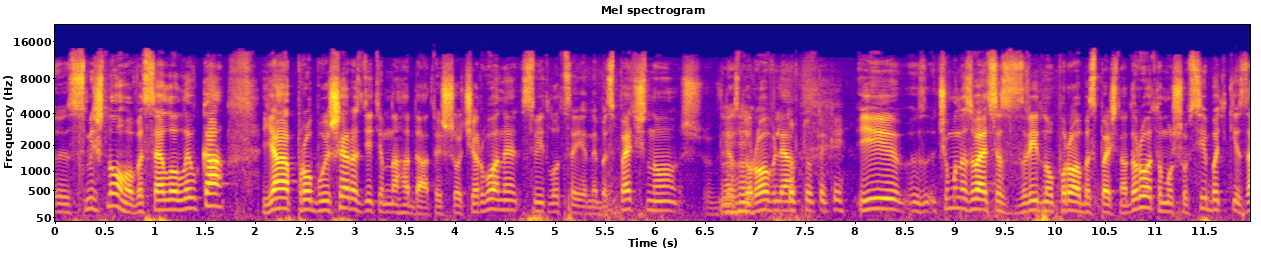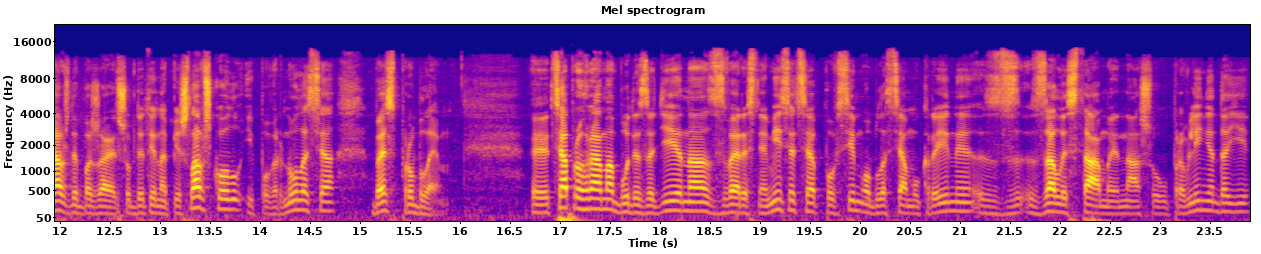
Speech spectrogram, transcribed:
е, смішного, веселого ливка я пробую ще раз дітям нагадати, що червоне світло це є небезпечно для Мгм. здоров'я. Тобто такий. І чому називається з рідного порога безпечна дорога? Тому що всі батьки завжди бажають, щоб дитина пішла в школу і повернулася без проблем. Е, Ця програма буде задіяна з вересня місяця по всім областям України за листами нашого управління ДАІ.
